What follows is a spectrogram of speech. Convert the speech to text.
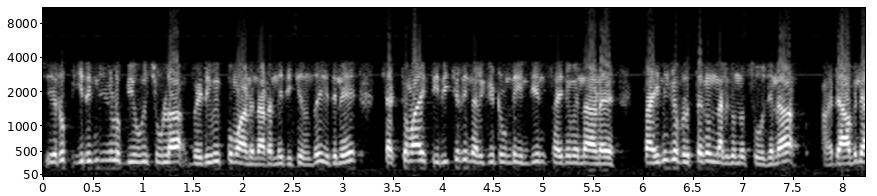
ചെറു പീരങ്കികൾ ഉപയോഗിച്ചുള്ള വെടിവെപ്പുമാണ് നടന്നിരിക്കുന്നത്. ഇതിന് ശക്തമായ തിരിച്ചടി നൽകിയിട്ടുണ്ട് ഇന്ത്യൻ സൈന്യമെന്നാണ് സൈനിക വൃത്തങ്ങൾ നൽകുന്ന സൂചന. രാവിലെ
